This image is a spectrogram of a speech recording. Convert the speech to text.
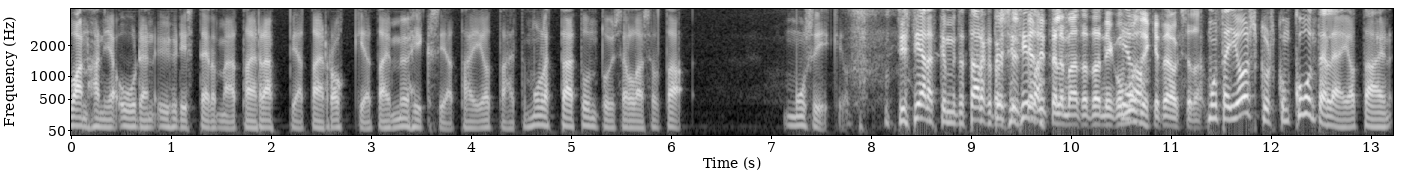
vanhan ja uuden yhdistelmää tai räppiä tai rockia tai möhiksiä tai jotain. Että mulle tämä tuntui sellaiselta musiikilta. Siis tiedätkö, mitä tarkoitan? Pystyt siis käsittelemään tätä niin kuin musiikkiteoksena. Mutta joskus, kun kuuntelee jotain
